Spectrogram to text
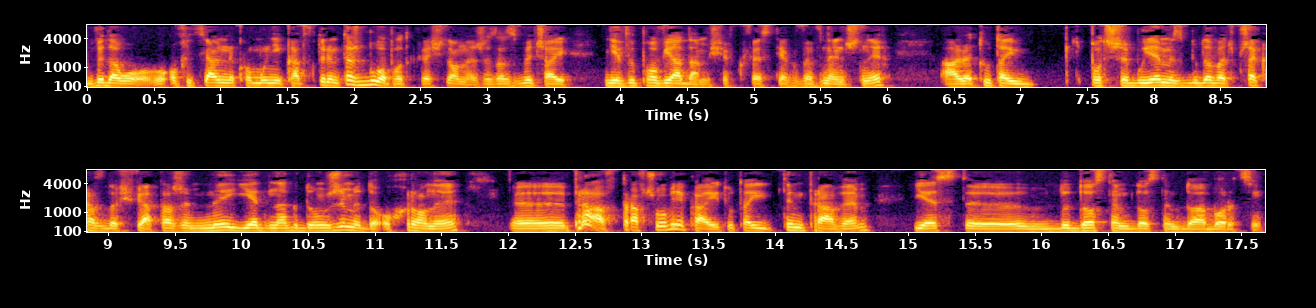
wydał oficjalny komunikat, w którym też było podkreślone, że zazwyczaj nie wypowiadam się w kwestiach wewnętrznych, ale tutaj potrzebujemy zbudować przekaz do świata, że my jednak dążymy do ochrony praw, praw człowieka i tutaj tym prawem jest e, dostęp, dostęp do aborcji.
